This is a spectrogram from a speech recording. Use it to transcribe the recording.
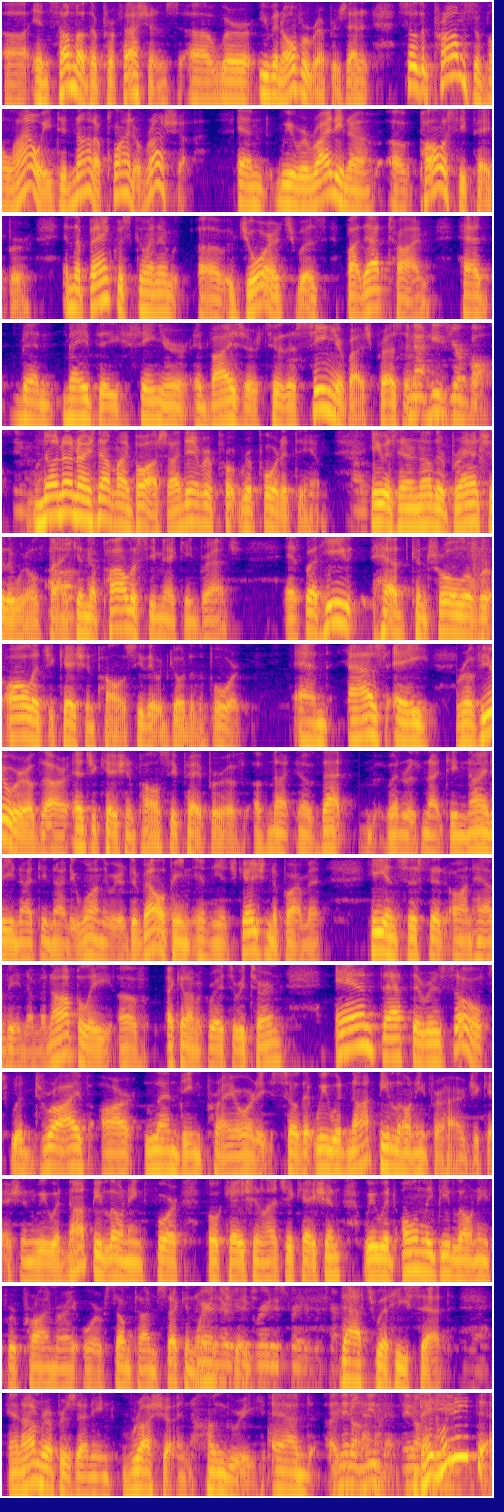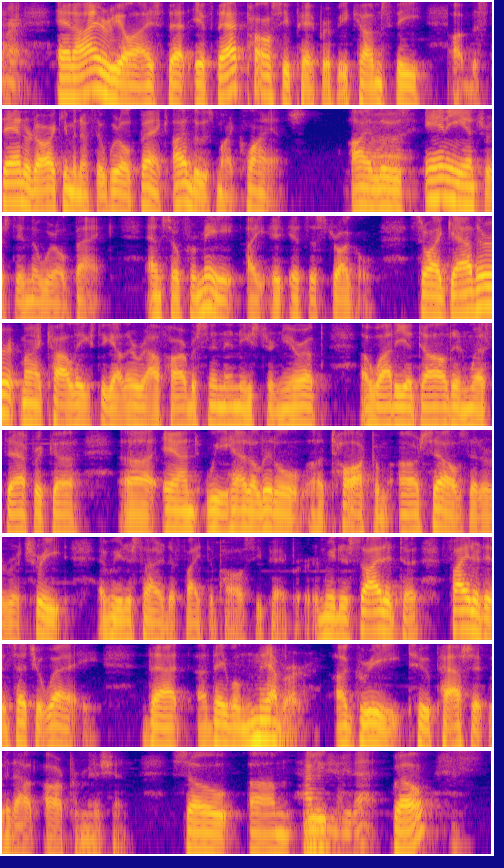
uh, in some of the professions uh, were even overrepresented. So the problems of Malawi did not apply to Russia. And we were writing a, a policy paper, and the bank was going to, uh, George was by that time had been made the senior advisor to the senior vice president. now he's your boss. No, no, no, he's not my boss. I didn't report, report it to him. He was in another branch of the World oh, Bank, in the policy making branch. But he had control over all education policy that would go to the board. And as a reviewer of our education policy paper of, of, of that, when it was 1990, 1991, that we were developing in the education department, he insisted on having a monopoly of economic rates of return and that the results would drive our lending priorities so that we would not be loaning for higher education, we would not be loaning for vocational education, we would only be loaning for primary or sometimes secondary Where there's education. the greatest rate of return. That's what he said. And I'm representing Russia and Hungary. And, and they don't need that. They don't, they don't need that. Right. And I realized that if that policy paper becomes the uh, standard argument of the World Bank, I lose my clients. I lose any interest in the World Bank. And so for me, I, it, it's a struggle. So I gather my colleagues together, Ralph Harbison in Eastern Europe, uh, Wadi Haddad in West Africa, uh, and we had a little uh, talk ourselves at a retreat, and we decided to fight the policy paper. And we decided to fight it in such a way that uh, they will never agree to pass it without our permission. So, um, How we, did you do that? well,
